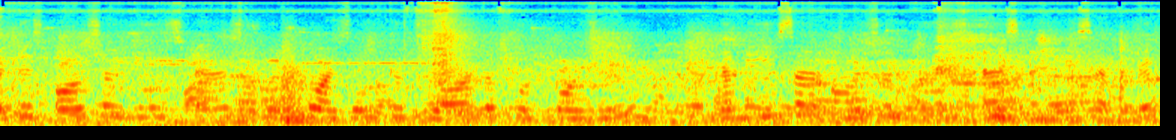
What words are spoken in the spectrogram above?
It is also used as food poisoning to cure the food poisoning. The leaves are also used as antiseptic.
